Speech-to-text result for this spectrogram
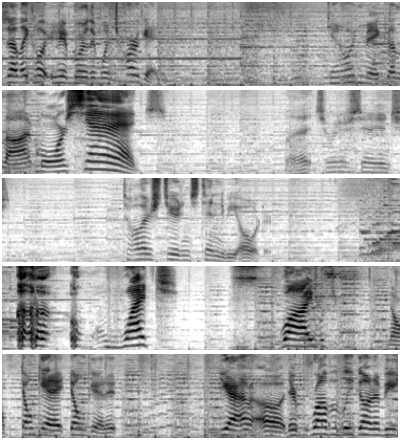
Is that like how you hit more than one target? That would make a lot more sense. What? Shorter students. Taller students tend to be older. what? Why would you? No, don't get it. Don't get it. Yeah, uh, they're probably gonna be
